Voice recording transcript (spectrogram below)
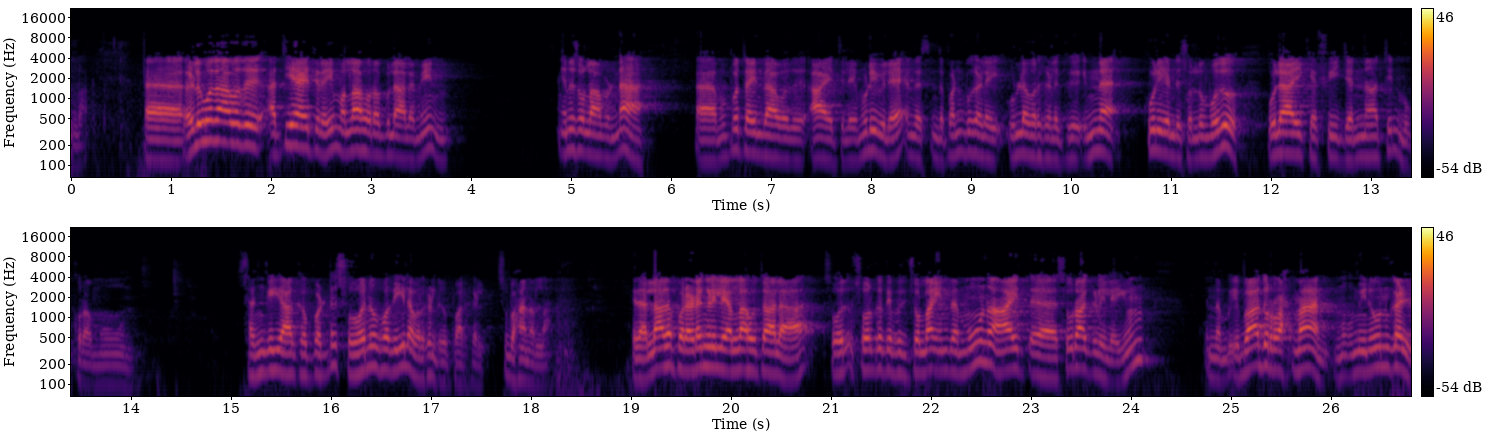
சொல்றான் எழுபதாவது அத்தியாயத்திலையும் அல்லாஹு ரபுல் ஆலமீன் என்ன சொல்லலாம் அப்படின்னா முப்பத்தைந்தாவது ஆயத்திலே முடிவிலே இந்த இந்த பண்புகளை உள்ளவர்களுக்கு என்ன கூலி என்று சொல்லும்போது உலாய் கஃபி ஜன்னாத்தின் முக்ரமூன். சங்கையாக்கப்பட்ட சுவனுபதியில் அவர்கள் இருப்பார்கள். சுபஹான் அல்லாஹ் இது அல்லாத பல இடங்களிலே அல்லாஹு தாலா சொர்- சொர்க்கத்தை பற்றி சொல்லலாம் இந்த மூணு ஆயத்த சூறாக்களிலேயும் இந்த இபாதுர் ரஹ்மான் முமினூன்கள்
